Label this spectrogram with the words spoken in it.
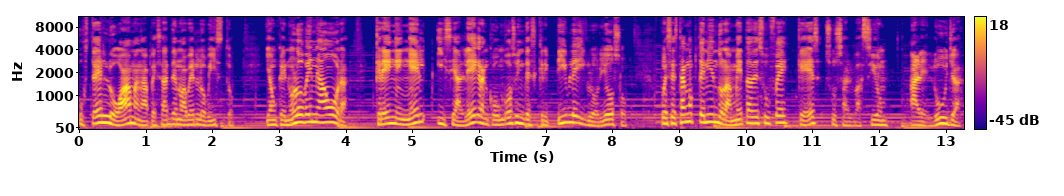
ustedes lo aman a pesar de no haberlo visto, y aunque no lo ven ahora, creen en Él y se alegran con un gozo indescriptible y glorioso, pues están obteniendo la meta de su fe, que es su salvación. Aleluya.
